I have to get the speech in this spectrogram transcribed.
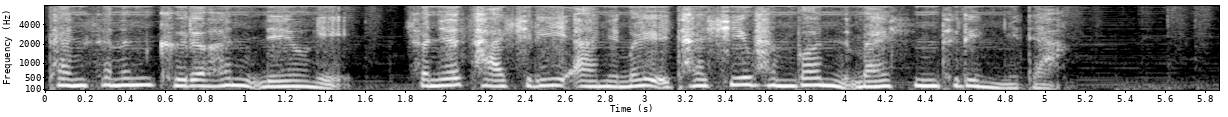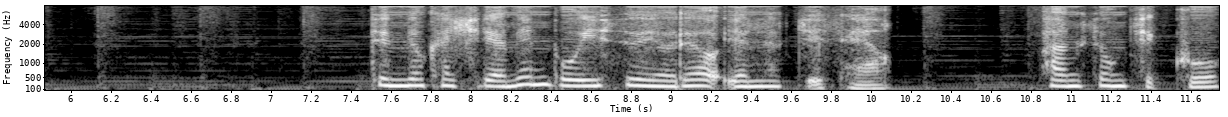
당사는 그러한 내용이 전혀 사실이 아님을 다시 한번 말씀드립니다. 등록하시려면 보이스웨어로 연락주세요. 방송 직후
